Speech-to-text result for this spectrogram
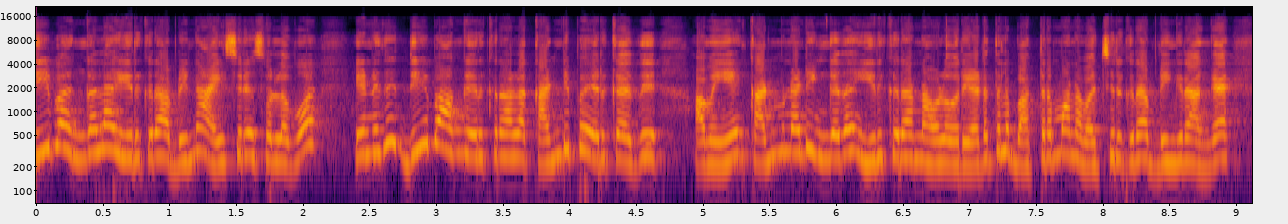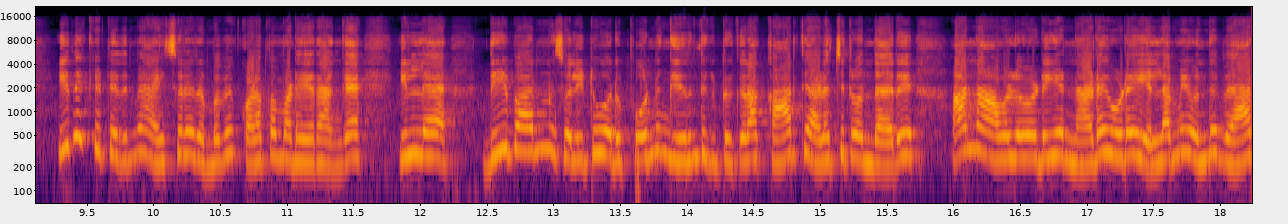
தீபா இங்கெல்லாம் இருக்கிறா அப்படின்னு ஐஸ்வர்யா சொல்லவும் என்னது? தீபா அங்கே இருக்கிறாளா? கண்டிப்பாக இருக்காது. அவன் ஏன் கண் முன்னாடி இங்கே தான் இருக்கிறான் அவளை ஒரு இடத்துல பத்திரமா நான் வச்சிருக்கிறேன் அப்படிங்கிறாங்க. இது கேட்டதுமே ஐஸ்வர்யா ரொம்பவே குழப்பமடைகிறாங்க. இல்லை தீபான்னு சொல்லிட்டு ஒரு பொண்ணுங்க இருந்துக்கிட்டு இருக்கிறா. கார்த்தி அழைச்சிட்டு வந்தார். ஆனால் அவளுடைய நடை உடை எல்லாமே வந்து வேற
